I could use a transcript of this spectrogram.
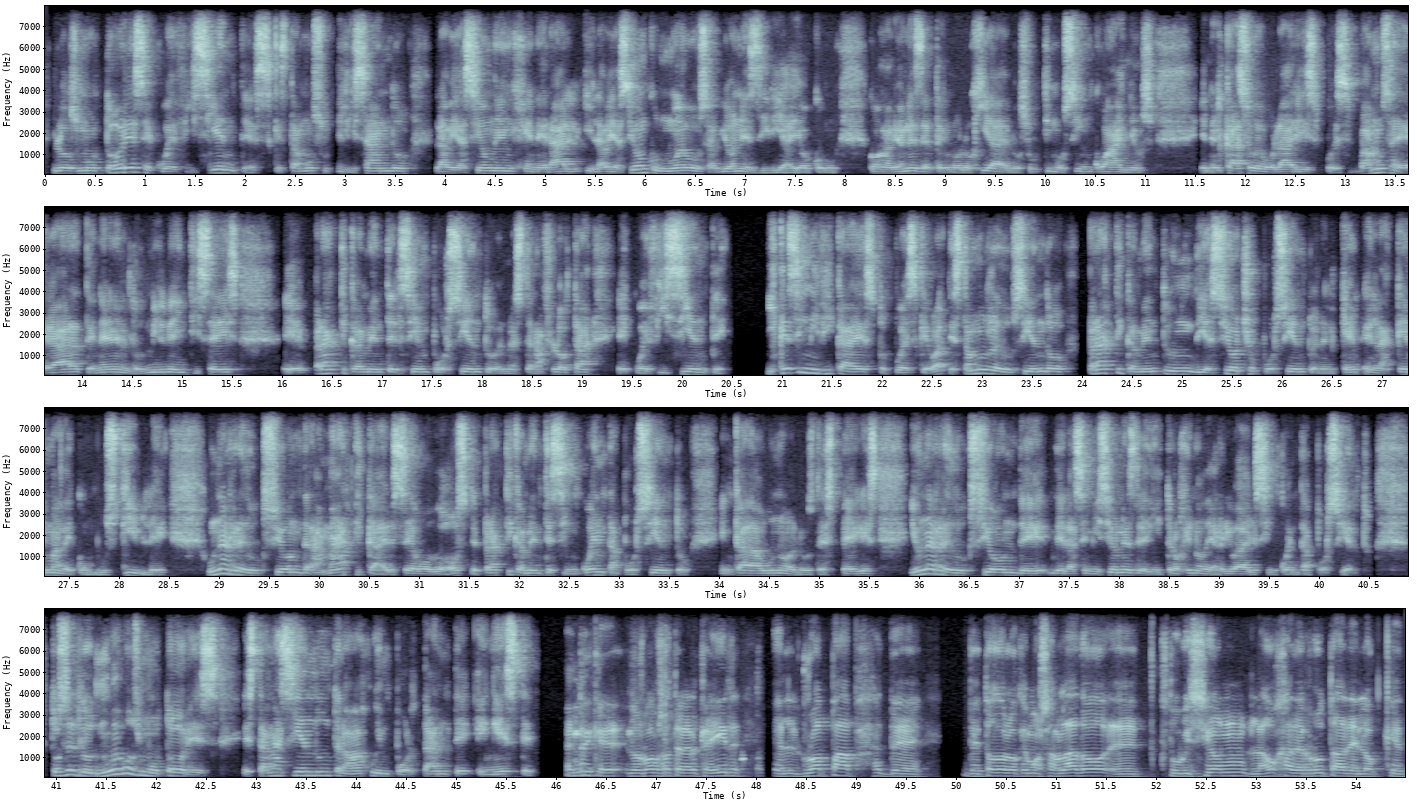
los motores ecoeficientes que estamos utilizando, la aviación en general y la aviación con nuevos aviones, diría yo, con, con aviones de tecnología de los últimos cinco años, en el caso de Volaris, pues vamos a llegar a tener en el 2026 eh, prácticamente el 100% de nuestra flota ecoeficiente ¿Y qué significa esto? Pues que estamos reduciendo prácticamente un 18% en, el en la quema de combustible, una reducción dramática del CO2 de prácticamente 50% en cada uno de los despegues y una reducción de, de las emisiones de nitrógeno de arriba del 50%. Entonces, los nuevos motores están haciendo un trabajo importante en este Enrique, nos vamos a tener que ir. El wrap-up de de todo lo que hemos hablado, eh, tu visión, la hoja de ruta de lo que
